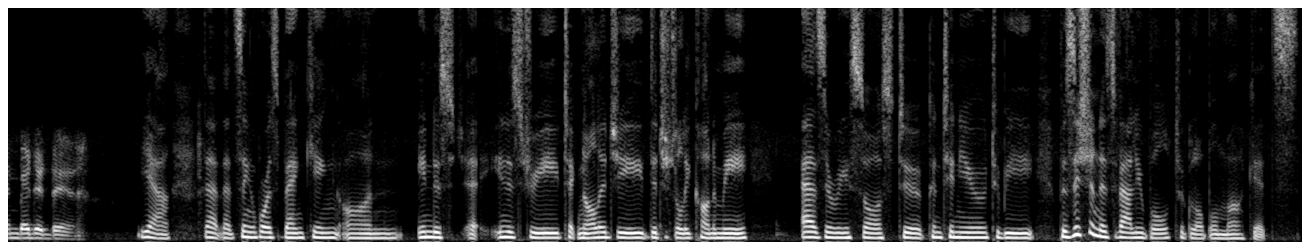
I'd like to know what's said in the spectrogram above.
embedded there. Yeah, that that Singapore's banking on uh, industry, technology, digital economy as a resource to continue to be positioned as valuable to global markets.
